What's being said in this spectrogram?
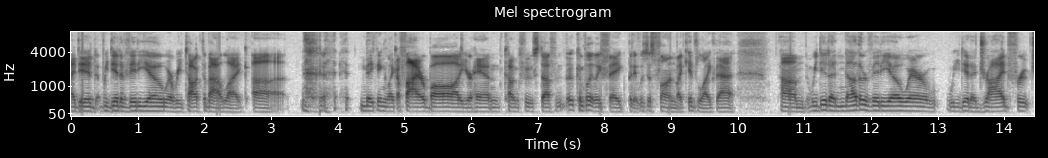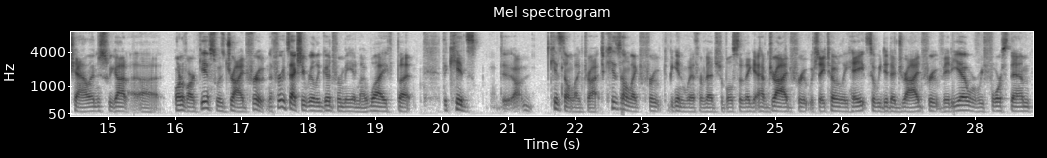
I did we did a video where we talked about like uh making like a fireball out of your hand kung fu stuff uh, completely fake but it was just fun. My kids like that. Um, we did another video where we did a dried fruit challenge. We got uh, one of our gifts was dried fruit and the fruit's actually really good for me and my wife but the kids uh, kids don't like dried kids don't like fruit to begin with or vegetables so they get have dried fruit which they totally hate. So we did a dried fruit video where we forced them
